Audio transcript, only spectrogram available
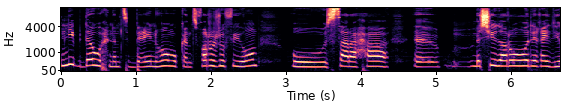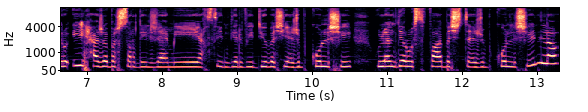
ملي بداو حنا متبعينهم وكنتفرجوا فيهم والصراحة آه، ماشي ضروري غيديروا أي حاجة باش ترضي الجميع. خصني ندير فيديو باش يعجب كلشي ولا ندير وصفه باش تعجب كلشي لا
